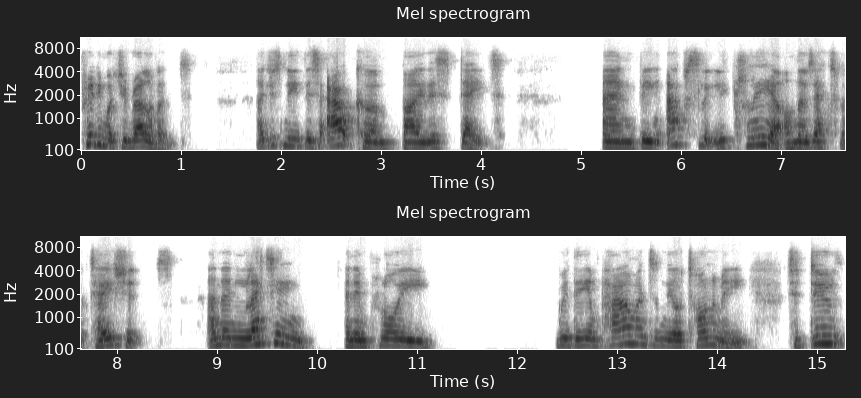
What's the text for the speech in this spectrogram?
pretty much irrelevant I just need this outcome by this date. And being absolutely clear on those expectations, and then letting an employee with the empowerment and the autonomy to do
